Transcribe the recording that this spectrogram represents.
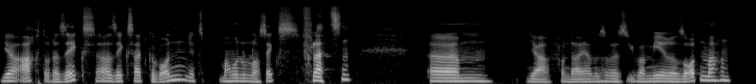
hier 8 oder 6, ja, 6 hat gewonnen, jetzt machen wir nur noch 6 Pflanzen. Ähm, ja, von daher müssen wir es über mehrere Sorten machen.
